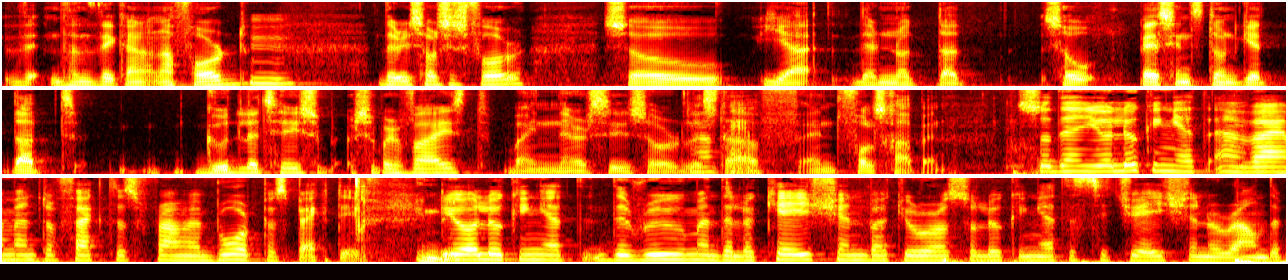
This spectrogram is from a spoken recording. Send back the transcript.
th- than they can afford Mm. the resources for. So yeah, they're not that. So patients don't get that good, let's say, sup- supervised by nurses or the Okay. staff, and falls happen. So then you're looking at environmental factors from a broad perspective. Indeed. You're looking at the room and the location, but you're also looking at the situation around the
